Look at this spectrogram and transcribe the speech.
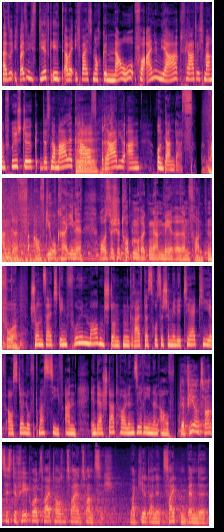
Also ich weiß nicht, wie es dir geht, aber ich weiß noch genau, vor einem Jahr fertig machen, Frühstück, das normale Chaos, mhm. Radio an und dann das. Angriff auf die Ukraine. Russische Truppen rücken an mehreren Fronten vor. Schon seit den frühen Morgenstunden greift das russische Militär Kiew aus der Luft massiv an. In der Stadt heulen Sirenen auf. Der 24. Februar 2022 markiert eine Zeitenwende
